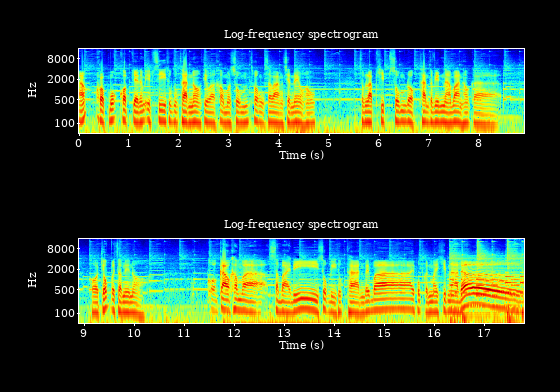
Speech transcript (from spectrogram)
เอาขอบมกขอบใจน้ำเอฟซีทุกๆท่านเนาะที่ว่าเข้ามาชมช่องสว่างชแนลเขา สำหรับคลิปสมดอกทานตะเวนหนาบ้านเฮาก็ขอจบไปสำนี้เนอขอกล่าวคำว่าสบายดีสุขดีทุกทาน บ๊ายบาย พบกันใหม่คลิปหน้าเด้อ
